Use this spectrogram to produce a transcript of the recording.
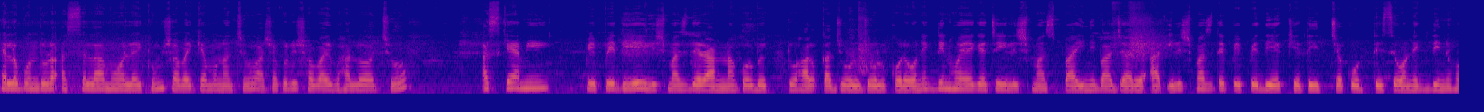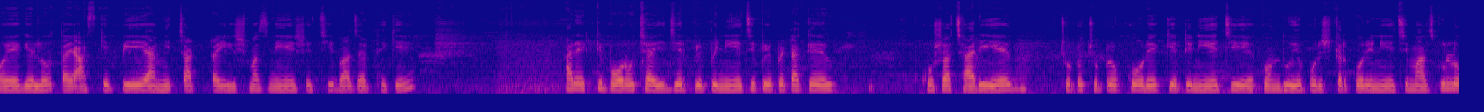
হ্যালো বন্ধুরা, আসসালামু আলাইকুম। সবাই কেমন আছো? আশা করি সবাই ভালো আছো। আজকে আমি পেঁপে দিয়ে ইলিশ মাছ দিয়ে রান্না করব একটু হালকা ঝোল ঝোল করে। অনেক দিন হয়ে গেছে ইলিশ মাছ পাইনি বাজারে, আর ইলিশ মাছ দিয়ে পেঁপে দিয়ে খেতে ইচ্ছা করতেছে অনেক দিন হয়ে গেল। তাই আজকে পেয়ে আমি চারটা ইলিশ মাছ নিয়ে এসেছি বাজার থেকে। আর একটি বড় সাইজের পেঁপে নিয়েছি। পেঁপেটাকে খোসা ছাড়িয়ে ছোট ছোট করে কেটে নিয়েছি, এখন ধুয়ে পরিষ্কার করে নিয়েছি। মাছগুলো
